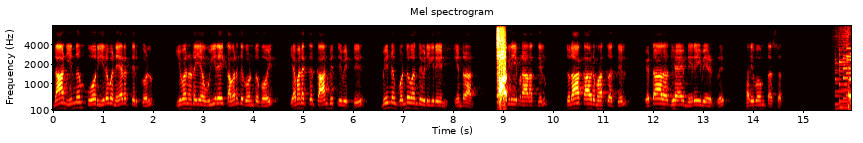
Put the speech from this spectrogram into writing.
நான் இன்னும் ஓர் இரவு நேரத்திற்குள் இவனுடைய உயிரை கவர்ந்து கொண்டு போய் யமனுக்கு காண்பித்து விட்டு மீண்டும் கொண்டு வந்து விடுகிறேன் என்றான். ஆகினி பிராணத்தில் துலாக்காவிர மகத்துவத்தில் எட்டாவது அத்தியாயம் நிறைவேற்று ஹரிவோம் தசத்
